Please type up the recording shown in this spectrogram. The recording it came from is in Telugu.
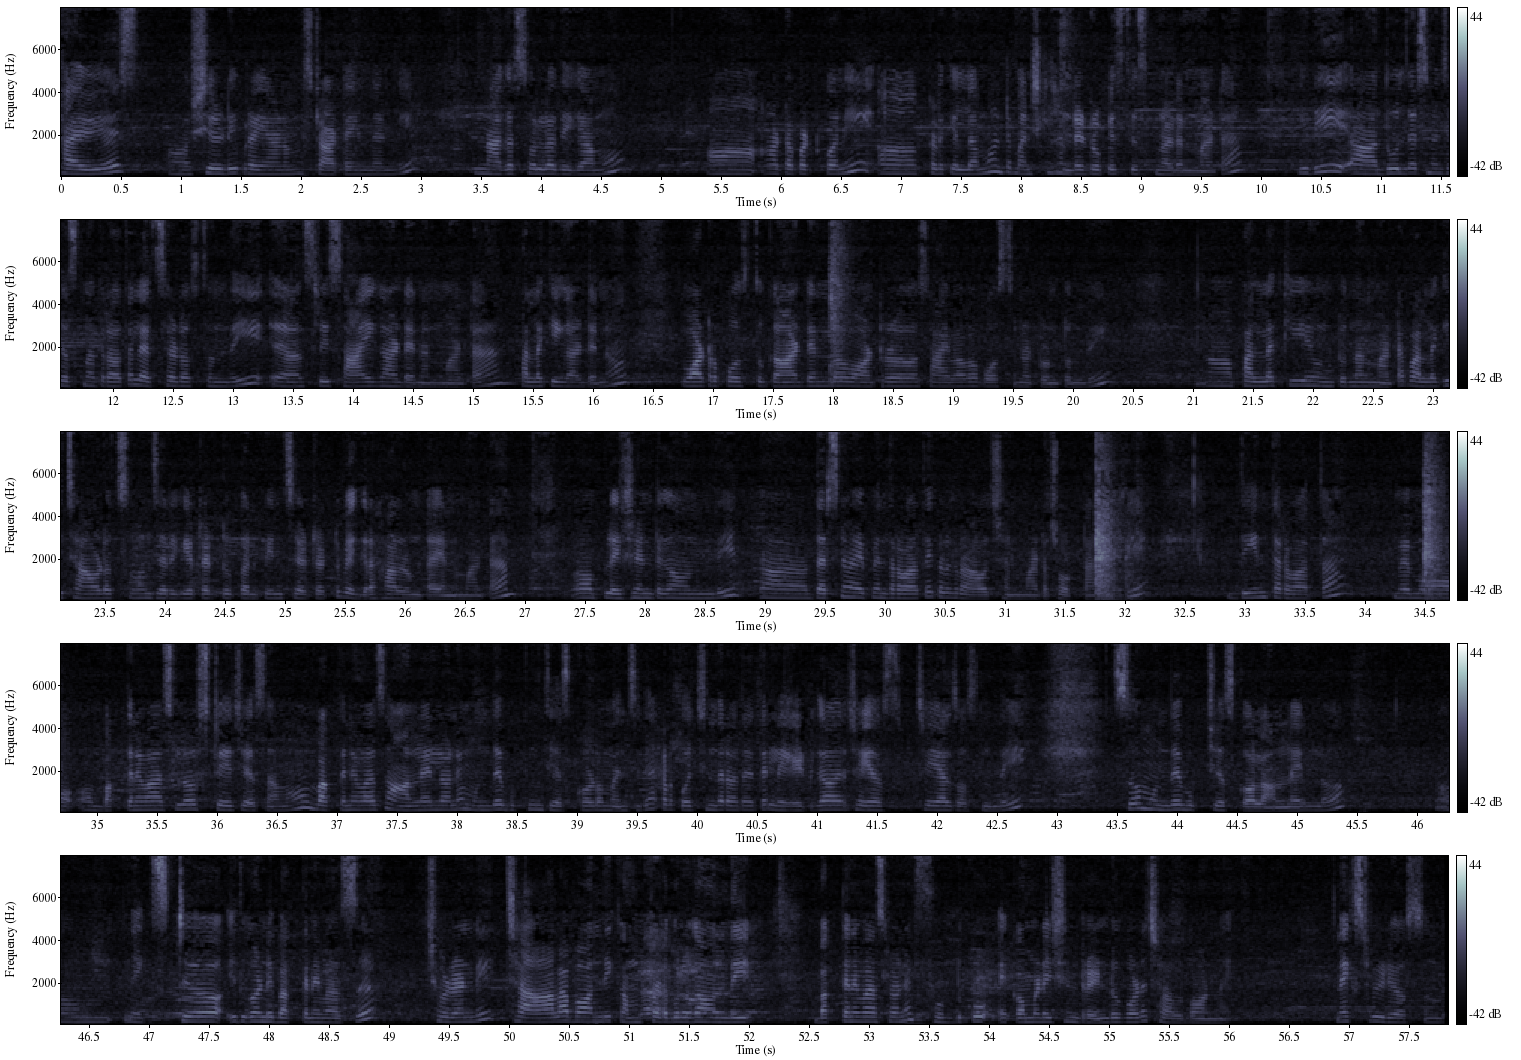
హైవేస్ షిరిడి ప్రయాణం స్టార్ట్ అయిందండి. నాగర్సోల్లో దిగాము. ఆటో పట్టుకొని అక్కడికి వెళ్ళాము. అంటే మనిషికి హండ్రెడ్ రూపీస్ తీసుకున్నాడు అనమాట ఇది దూల దర్శనం చేసుకున్న తర్వాత లెఫ్ట్ సైడ్ వస్తుంది శ్రీ సాయి గార్డెన్ అనమాట పల్లకి గార్డెన్. వాటర్ పోస్తూ గార్డెన్లో వాటర్ సాయిబాబా పోస్తున్నట్టు ఉంటుంది. పల్లకి ఉంటుందన్నమాట. పల్లకి చావడోత్సవం జరిగేటట్టు కనిపించేటట్టు విగ్రహాలు ఉంటాయన్నమాట ప్లెజెంట్గా ఉంది. దర్శనం అయిపోయిన తర్వాత ఇక్కడికి రావచ్చు అనమాట చూడటానికి. దీని తర్వాత మేము భక్త నివాస్లో స్టే చేసాము. భక్త నివాస్ ఆన్లైన్లోనే ముందే బుకింగ్ చేసుకోవడం మంచిది. అక్కడికి వచ్చిన తర్వాత అయితే లేట్గా చేయ చేయాల్సి వస్తుంది. సో ముందే బుక్ చేసుకోవాలి ఆన్లైన్లో. నెక్స్ట్ ఇదిగోండి భక్త నివాస్ చూడండి చాలా బాగుంది కంఫర్టబుల్గా ఉంది. భక్త నివాస్లోనే ఫుడ్కు అకామిడేషన్ రెండు కూడా చాలా బాగున్నాయి. నెక్స్ట్ వీడియో వస్తుంది.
